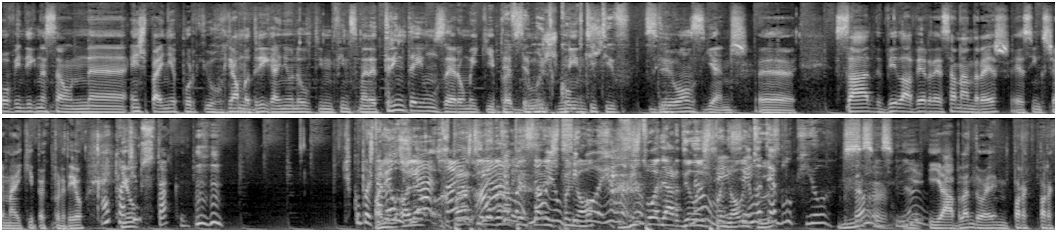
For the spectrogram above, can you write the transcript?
houve indignação na- em Espanha porque o Real Madrid ganhou no último fim de semana 31-0 a uma equipa Deve ser dos muito competitivo. de 11 anos. Uh, SAD Vila Verde San Andrés, é assim que se chama a equipa que perdeu. Ai, que E o- ótimo sotaque. Desculpa, estava Olha, a olha, elogiar. reparaste ele agora a pensar Não, em ele espanhol. ficou- ele- Viste o olhar dele em Não, espanhol e ele até tudo. bloqueou. No, y, y hablando, eh, por, por,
